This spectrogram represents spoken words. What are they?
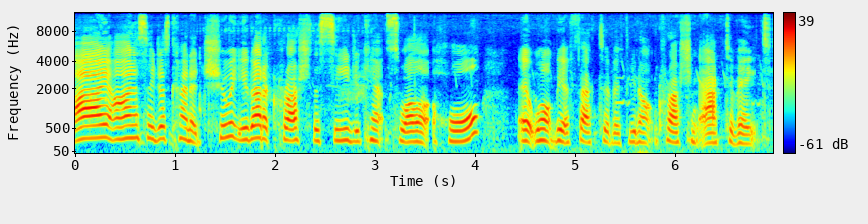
I honestly just kind of chew it. You got to crush the seed. You can't swallow it whole. It won't be effective if you don't crush and activate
